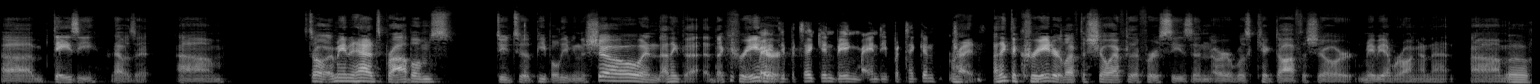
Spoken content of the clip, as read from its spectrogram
um, Daisy. That was it. Um, so I mean, it had its problems due to people leaving the show, and I think the the creator. Mandy Patinkin being Mandy Patinkin. Right. I think the creator left the show after the first season, or was kicked off the show, or maybe I'm wrong on that. Um, Ugh,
